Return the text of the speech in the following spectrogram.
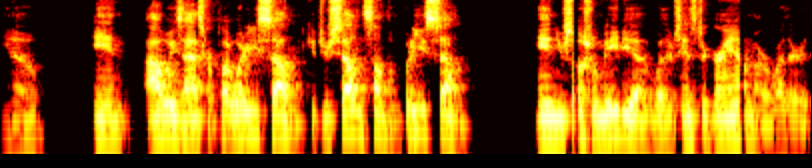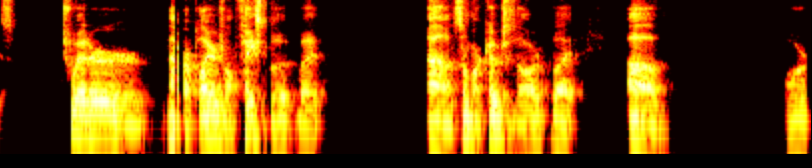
you know. And I always ask our player, what are you selling? Because you're selling something. What are you selling? And your social media, whether it's Instagram or whether it's Twitter or not our players on Facebook, but uh, some of our coaches are, but um, or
